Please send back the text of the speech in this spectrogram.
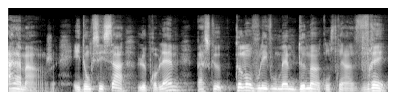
à la marge. Et donc c'est ça le problème, parce que comment voulez-vous même demain construire un vrai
